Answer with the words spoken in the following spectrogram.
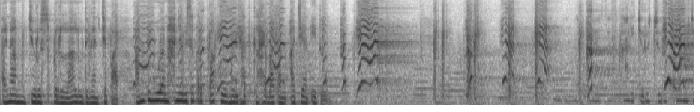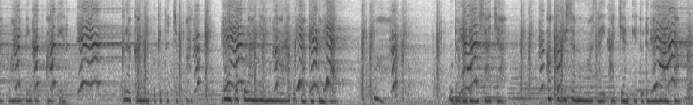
Enam jurus berlalu dengan cepat. Anting Wulan hanya bisa terpaku melihat kehebatan ajian itu. sekali jurus-jurus Banyu Cakrabuana tingkat akhir. Gerakannya begitu cepat dan pukulannya mengarah berbagai tempat. Oh, mudah-mudahan saja aku bisa menguasai ajian itu dengan mantap.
